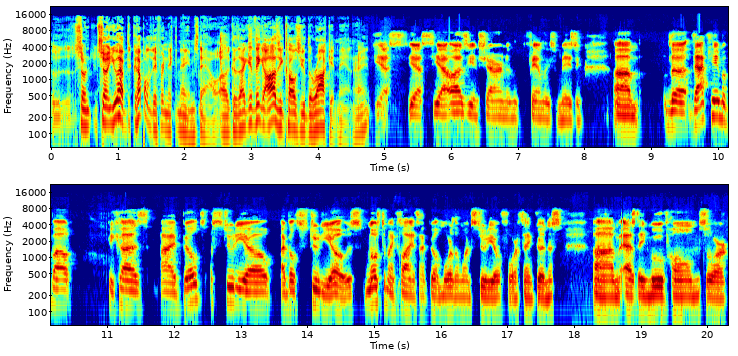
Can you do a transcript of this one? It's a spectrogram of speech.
the, so so you have a couple of different nicknames now because I can think Ozzy calls you the Rocket Man, right? Yes, yes, yeah. Ozzy and Sharon and the amazing. Um, the that came about because I built a studio. I built studios. Most of my clients I've built more than one studio for, thank goodness. Um, as they move homes or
